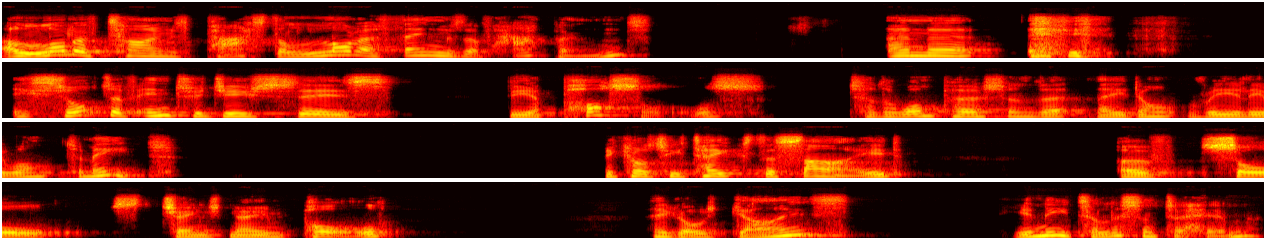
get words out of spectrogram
a lot of times passed, a lot of things have happened, and uh, he sort of introduces the apostles to the one person that they don't really want to meet. Because he takes the side of Saul's changed name, Paul. He goes, Guys, you need to listen to him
